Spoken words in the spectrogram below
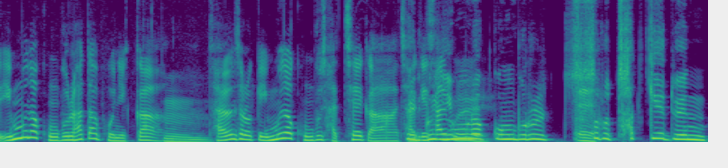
인문학 공부를 하다 보니까 음. 자연스럽게 인문학 공부 자체가 자기 그 삶을 인문학 공부를 스스로 찾게 된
